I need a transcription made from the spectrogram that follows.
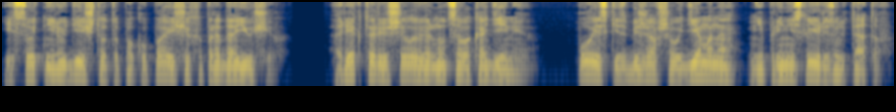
и сотни людей, что-то покупающих и продающих. Ректор решила вернуться в академию. Поиски сбежавшего демона не принесли результатов.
